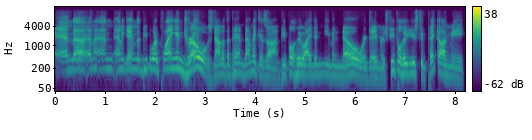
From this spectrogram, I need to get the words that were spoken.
and, uh, and and and a game that people are playing in droves now that the pandemic is on. People who I didn't even know were gamers. People who used to pick on me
